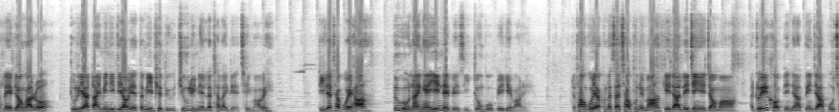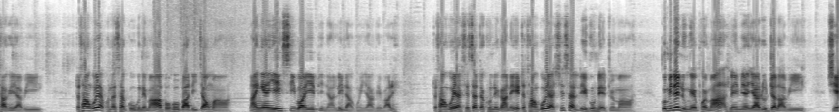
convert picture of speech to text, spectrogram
အလှည့်ပြောင်းကတော့ဒုတိယတိုင်းမင်းကြီးတယောက်ရဲ့သမီးဖြစ်သူကျူးလီနဲ့လက်ထပ်လိုက်တဲ့အချိန်ပါပဲ။ဒီလက်ထပ်ပွဲဟာသူ့ကိုနိုင်ငံရေးနယ်ပယ်စီတွန်းပို့ပေးခဲ့ပါတယ်။1986ခုနှစ်မှာကေတာလေ့ကျင့်ရေးကျောင်းမှာအတွေးခေါ်ပညာသင်ကြားပို့ချခဲ့ရပြီး1989ခုနှစ်မှာဗဟိုပါတီကျောင်းမှာနိုင်ငံရေးစီးပွားရေးပညာလေ့လာခွင့်ရခဲ့ပါတယ်။1982ခုနှစ်ကနေ1984ခုနှစ်အတွင်းမှာ ကွန်မြူနစ်လူငယ်အဖွဲ့မှအလင်းမြန်ယာရုတက်လာပြီးရဲ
